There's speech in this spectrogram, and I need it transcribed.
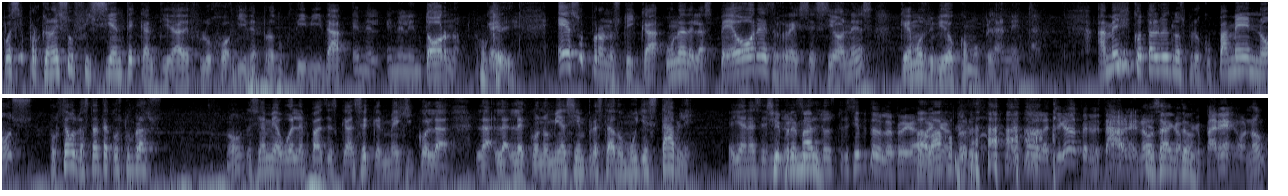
Pues sí, porque no hay suficiente cantidad de flujo y de productividad en el, en el entorno, ¿ok? Ok. Eso pronostica una de las peores recesiones que hemos vivido como planeta. A México tal vez nos preocupa menos, porque estamos bastante acostumbrados. ¿no? Decía mi abuela en paz descanse que en México la, la- la- la economía siempre ha estado muy estable. Ella nace en Siempre mal. 1903, siempre todo la fregada. Abajo, pero es todo la chingada, pero estable, ¿no? O sea, Exacto. como que parejo, ¿no?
